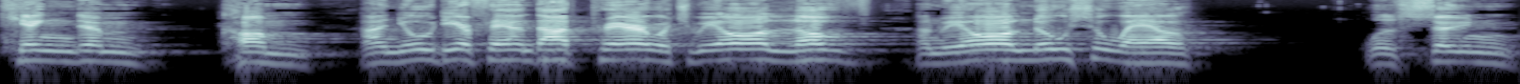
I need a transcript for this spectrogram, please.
kingdom come. And you, dear friend, that prayer which we all love and we all know so well will soon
